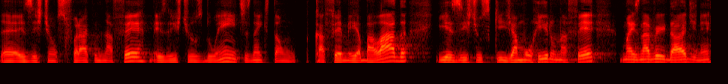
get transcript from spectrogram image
É, existem os fracos na fé, existem os doentes, né, que estão café meia balada, e existem os que já morreram na fé, mas na verdade, né,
